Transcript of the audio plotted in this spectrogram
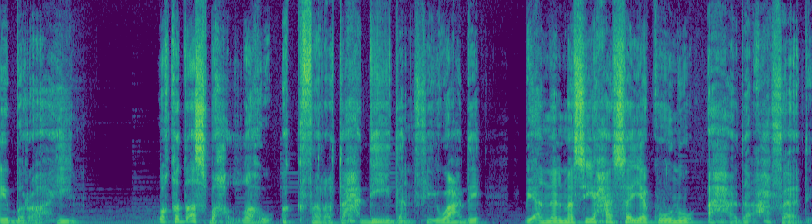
إبراهيم. وقد أصبح الله أكثر تحديدا في وعده بأن المسيح سيكون أحد أحفاده.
